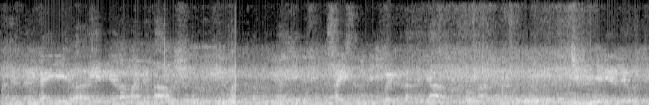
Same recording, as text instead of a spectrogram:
मध्यंतरी काही अ, एरियाला मान्यता आवश्यक होती ती मान्यता पण मिळाली. साई समितीची बैठक आता या दोन आठवड्यामध्ये चीफ इंजिनियर लेवलची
